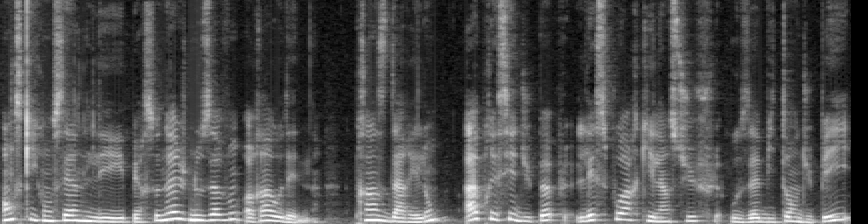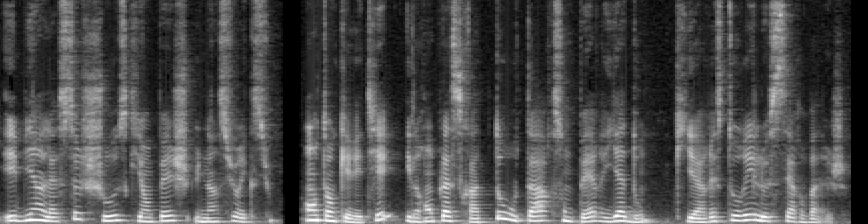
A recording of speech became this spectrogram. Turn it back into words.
En ce qui concerne les personnages, nous avons Raoden, prince d'Arélon, apprécié du peuple, l'espoir qu'il insuffle aux habitants du pays est bien la seule chose qui empêche une insurrection. En tant qu'héritier, il remplacera tôt ou tard son père Yadon, qui a restauré le servage.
